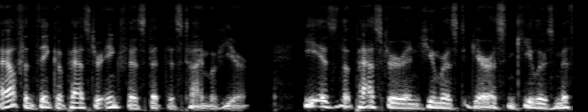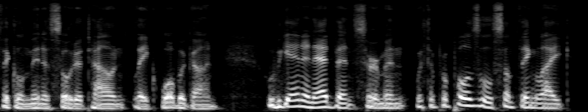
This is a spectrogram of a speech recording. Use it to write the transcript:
I often think of Pastor Ingqvist at this time of year. He is the pastor and humorist Garrison Keillor's mythical Minnesota town, Lake Wobegon, who began an Advent sermon with a proposal something like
